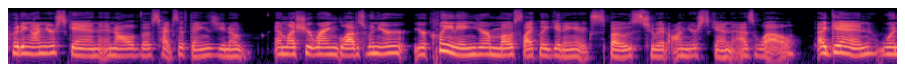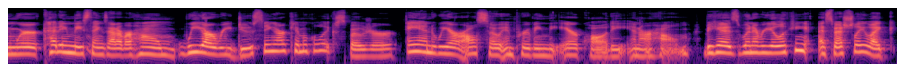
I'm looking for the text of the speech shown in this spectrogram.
putting on your skin and all of those types of things. You know, unless you're wearing gloves when you're you're cleaning, you're most likely getting exposed to it on your skin as well. Again, when we're cutting these things out of our home, we are reducing our chemical exposure and we are also improving the air quality in our home. Because whenever you're looking, especially like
